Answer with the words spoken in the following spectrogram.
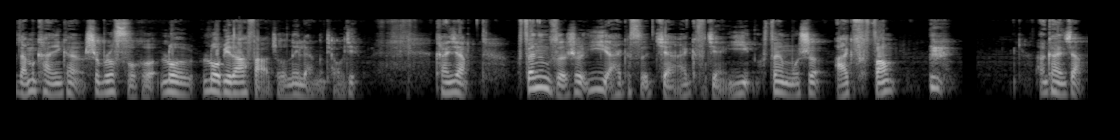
咱们看一看是不是符合洛洛必达法则那两个条件。看一下，分子是 e(x) 减 x 减一，分母是 x 方。来看一下，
